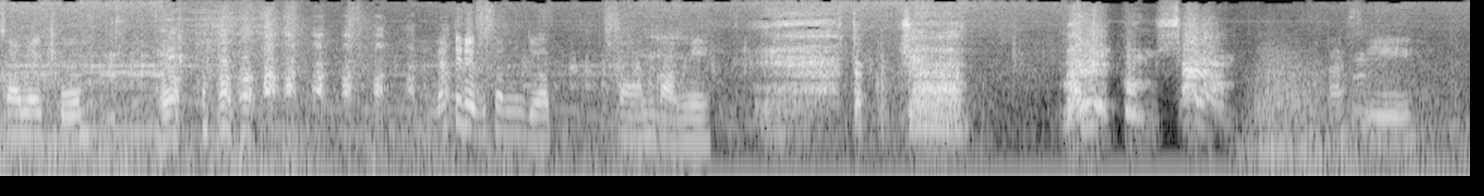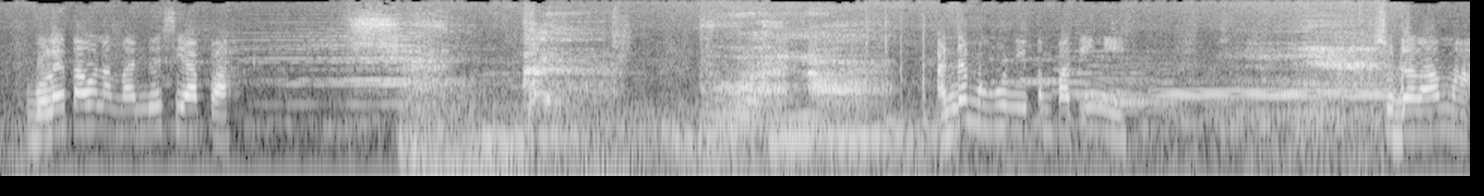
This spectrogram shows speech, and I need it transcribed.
Assalamualaikum. Anda tidak bisa menjawab salam kami. Terjawab. Waalaikumsalam. Terima kasih. Boleh tahu nama Anda siapa? Buana. Anda menghuni tempat ini. Sudah lama.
